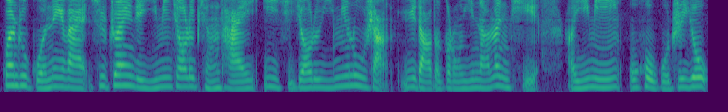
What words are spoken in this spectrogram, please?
关注国内外最专业的移民交流平台，一起交流移民路上遇到的各种疑难问题，让移民无后顾之忧。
